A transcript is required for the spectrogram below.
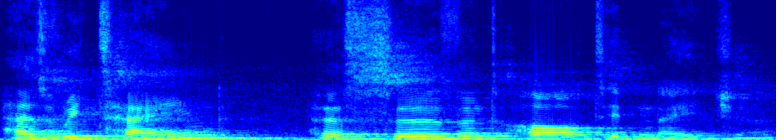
has retained her servant hearted nature.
